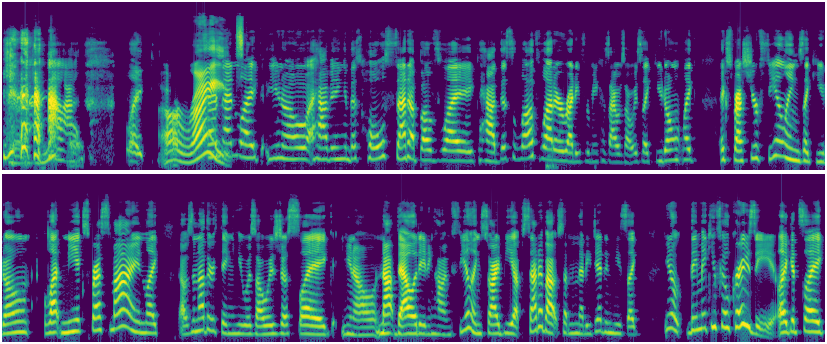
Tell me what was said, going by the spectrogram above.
Yeah, Yeah. Like, All right. and then like, you know, having this whole setup of like had this love letter ready for me because I was always like, you don't like express your feelings, like you don't let me express mine. Like that was another thing. He was always just like, you know, not validating how I'm feeling. So I'd be upset about something that he did, and he's like, you know, they make you feel crazy. Like it's like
